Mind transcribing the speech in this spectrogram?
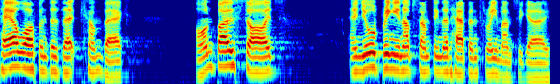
How often does that come back on both sides and you're bringing up something that happened three months ago,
